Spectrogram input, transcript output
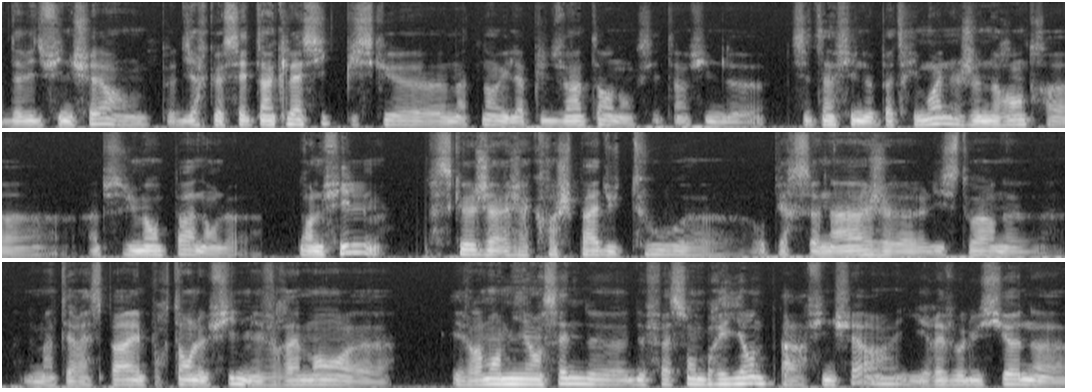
David Fincher. On peut dire que c'est un classique puisque euh, maintenant il a plus de 20 ans, donc c'est un film de patrimoine. Je ne rentre euh, absolument pas dans le dans le film parce que j'a- j'accroche pas du tout au personnage. L'histoire ne, m'intéresse pas et pourtant le film est vraiment est vraiment mis en scène de, façon brillante par Fincher. hein. Il révolutionne euh,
